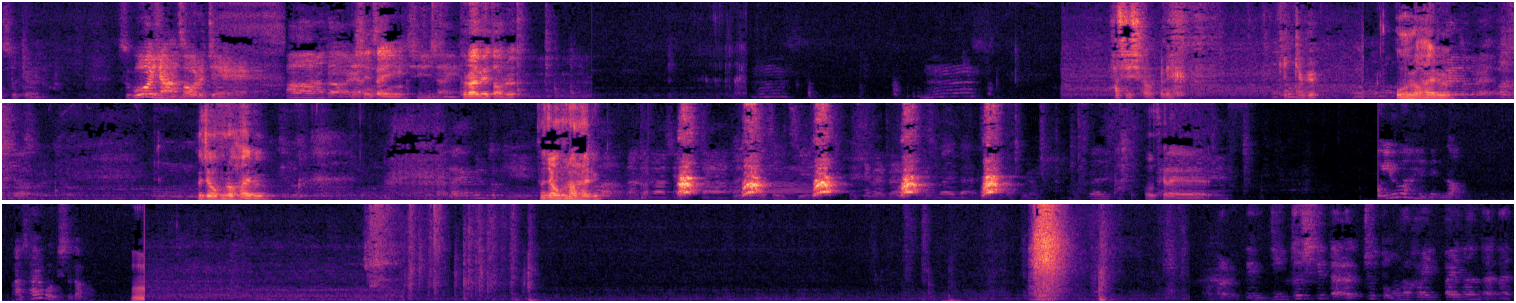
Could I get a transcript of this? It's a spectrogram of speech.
おおそうやってるの？すごいじゃんソウルチェああなんかあれや審査員？審査員。プライベートある？箸しかなくね？結局。お風呂入る？ふーちゃんお風呂入る？ふーちゃんお風呂入るお疲れ。言わへんねんな。あ、最後って言ってたか。でじっとしてたらちいっぱいなんだな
